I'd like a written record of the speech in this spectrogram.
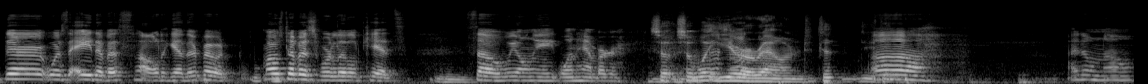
there was eight of us all together, but most of us were little kids, Mhm. so we only ate one hamburger. So, so what year around do do you think? Uh, I don't know.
